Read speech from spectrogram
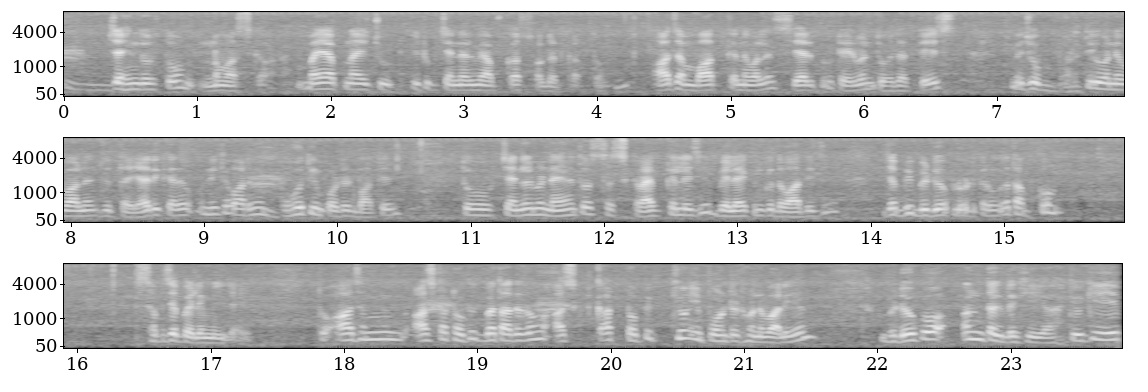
जय हिंद दोस्तों, नमस्कार। मैं अपना यूट्यूब चैनल में आपका स्वागत करता हूँ। आज हम बात करने वाले हैं सी आर पी टेरमेंट दो में जो भर्ती होने वाले हैं, जो तैयारी कर रहे हैं, उन्हीं के बारे में बहुत इंपॉर्टेंट बातें तो चैनल में नए हैं तो सब्सक्राइब कर लीजिए, बेल आइकन को दबा दीजिए। जब भी वीडियो अपलोड करूँगा तो आपको सबसे पहले मिल जाएगी। तो आज हम, आज का टॉपिक बता देता हूँ, आज का टॉपिक क्यों इंपॉर्टेंट होने वाली है। वीडियो को अंत तक देखिएगा, क्योंकि ये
